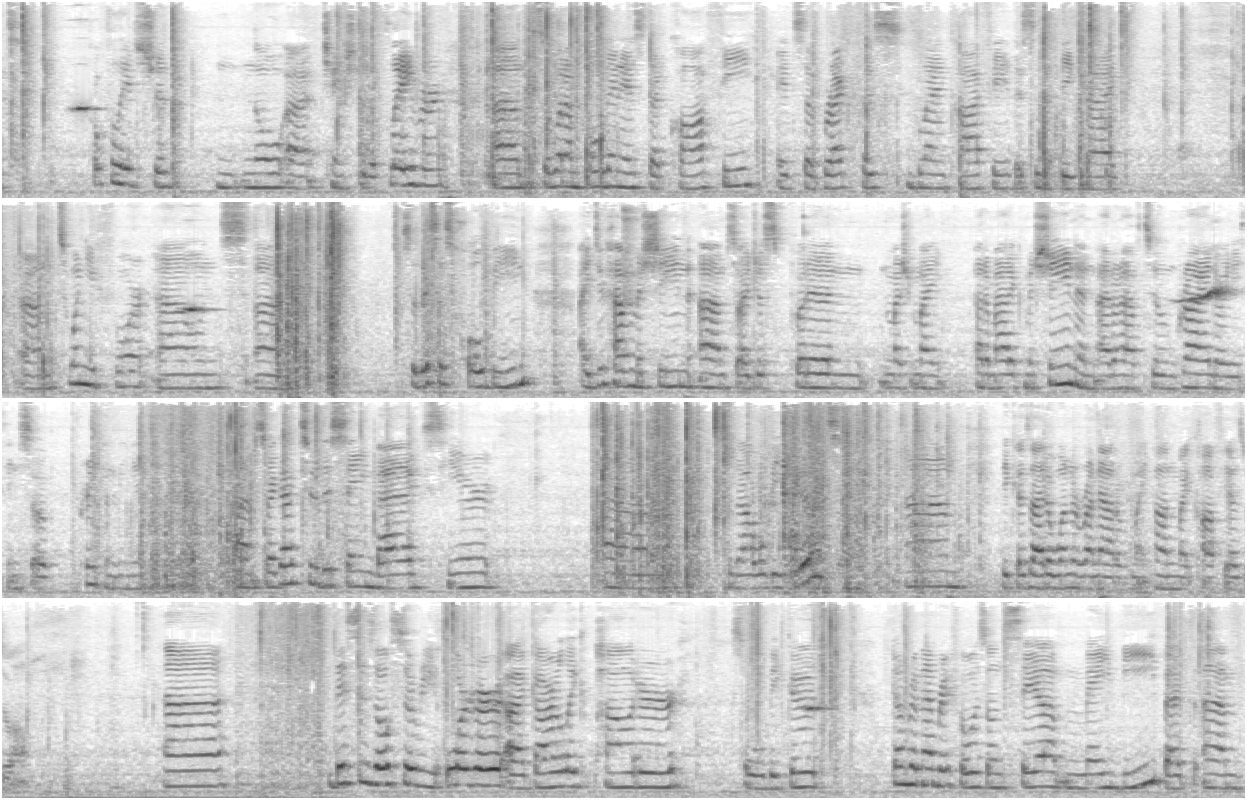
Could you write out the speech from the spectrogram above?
hopefully it should no uh, change to the flavor. Um, so what I'm holding is the coffee. It's a breakfast blend coffee. This is a big bag um, 24 ounce. Um, so this is whole bean. I do have a machine, um, so I just put it in my, my, automatic machine and I don't have to grind or anything, so pretty convenient. Um, so I got two of the same bags here, um, so that will be good um, because I don't want to run out of my on my coffee as well. Uh, this is also reorder uh, garlic powder. so we'll be good don't remember if it was on sale maybe but um,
